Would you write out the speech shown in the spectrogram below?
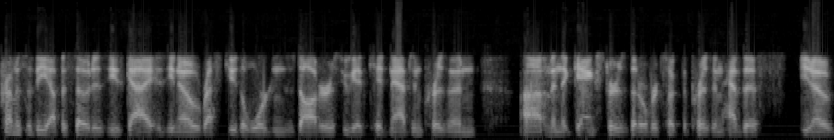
premise of the episode is these guys, you know, rescue the warden's daughters who get kidnapped in prison, um, and the gangsters that overtook the prison have this, you know,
